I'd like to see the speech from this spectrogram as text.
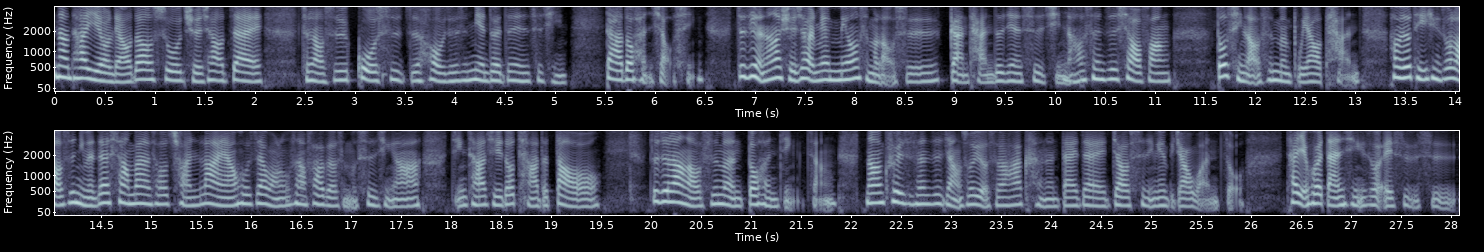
那他也有聊到说，学校在陈老师过世之后，就是面对这件事情，大家都很小心。就基本上学校里面没有什么老师敢谈这件事情，然后甚至校方都请老师们不要谈。他们就提醒说，老师你们在上班的时候传赖啊，或者在网络上发表什么事情啊，警察其实都查得到哦。这就让老师们都很紧张。然后 Chris 甚至讲说，有时候他可能待在教室里面比较晚走。他也会担心说：“诶，是不是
